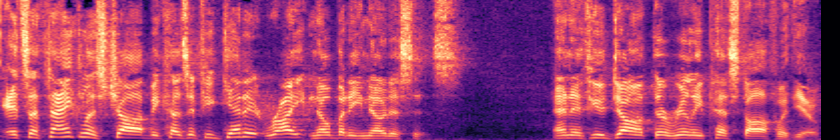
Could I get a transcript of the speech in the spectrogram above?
it's a thankless job because if you get it right, nobody notices. And if you don't, they're really pissed off with you.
